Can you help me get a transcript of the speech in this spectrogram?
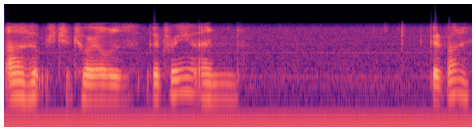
I hope this tutorial was good for you and goodbye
